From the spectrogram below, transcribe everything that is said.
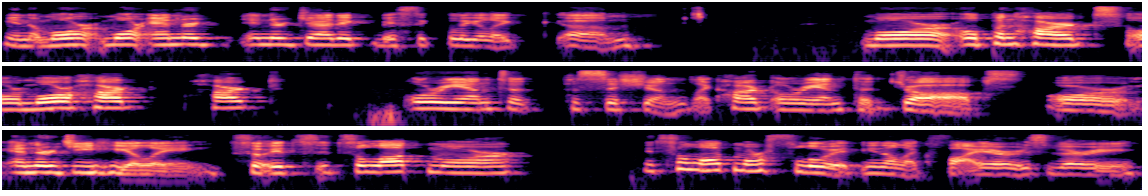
you know more more ener- energetic basically like um, more open hearts or more heart heart oriented position like heart oriented jobs or energy healing. So it's it's a lot more it's a lot more fluid you know like fire is very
